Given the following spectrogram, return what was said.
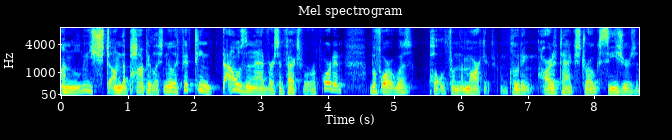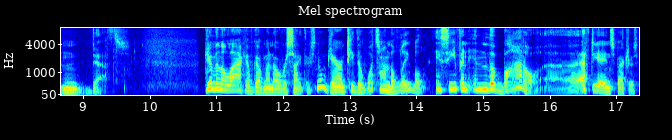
unleashed on the populace, nearly 15,000 adverse effects were reported before it was pulled from the market, including heart attacks, strokes, seizures, and deaths. Given the lack of government oversight, there's no guarantee that what's on the label is even in the bottle. Uh, FDA inspectors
